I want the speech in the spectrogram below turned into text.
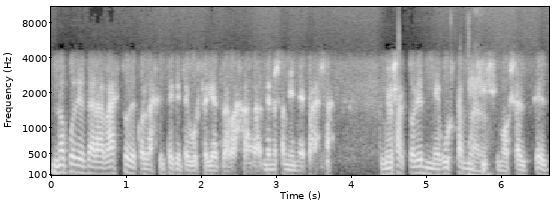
no puedes dar abasto de con la gente que te gustaría trabajar, al menos a mí me pasa. A mí los actores me gustan muchísimo, o sea, el,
